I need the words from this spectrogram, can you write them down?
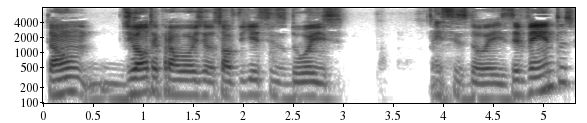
Então, de ontem para hoje eu só vi esses dois esses dois eventos.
